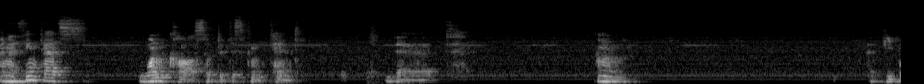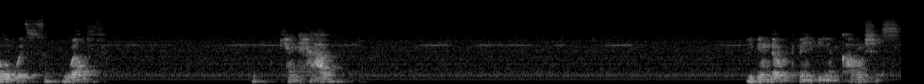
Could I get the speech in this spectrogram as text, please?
And I think that's one cause of the discontent that um, that people with wealth can have, even though it may be unconscious.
